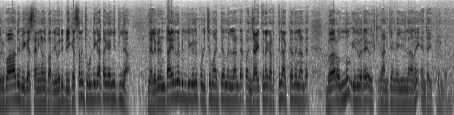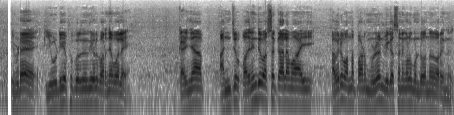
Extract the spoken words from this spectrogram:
ഒരുപാട് വികസനങ്ങൾ പറഞ്ഞു. ഒരു വികസനം ചൂണ്ടിക്കാട്ടാൻ കഴിഞ്ഞിട്ടില്ല. നിലവിലുണ്ടായിരുന്ന ബില്ലുകൾ പൊളിച്ചു മാറ്റുക എന്നല്ലാണ്ട് പഞ്ചായത്തിനെ കടത്തിലാക്കുക എന്നല്ലാണ്ട് വേറെ ഒന്നും ഇതുവരെ അവർക്ക് കാണിക്കാൻ കഴിയുന്നതാണ് എന്റെ അഭിപ്രായം ഇവിടെ യു ഡി എഫ് പ്രതിനിധികൾ പറഞ്ഞ പോലെ കഴിഞ്ഞ അഞ്ച് പതിനഞ്ച് വർഷക്കാലമായി അവർ വന്നപ്പാണ് മുഴുവൻ വികസനങ്ങളും കൊണ്ടുവന്നത് പറയുന്നത്.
